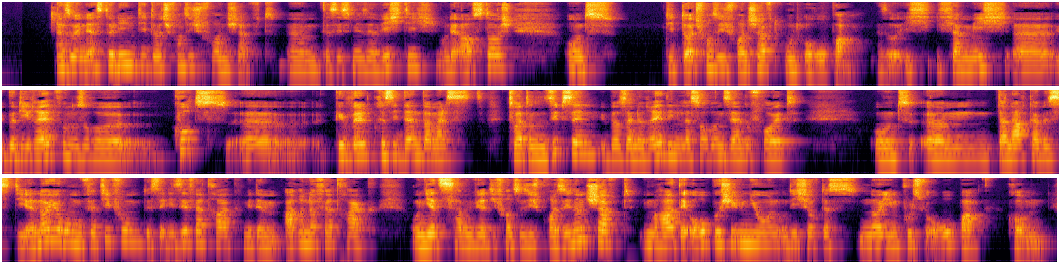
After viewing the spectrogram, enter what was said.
Also in erster Linie die deutsch-französische Freundschaft. Ähm, das ist mir sehr wichtig und der Austausch und die deutsch-französische Freundschaft und Europa. Also ich, ich habe mich äh, über die Rede von unserem kurz äh, gewählten Präsident damals 2017 über seine Rede in La Sorbonne sehr gefreut. Und ähm, danach gab es die Erneuerung und Vertiefung des Élysée-Vertrags mit dem Arener-Vertrag. Und jetzt haben wir die französische Präsidentschaft im Rat der Europäischen Union. Und ich hoffe, dass neue Impuls für Europa kommen.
